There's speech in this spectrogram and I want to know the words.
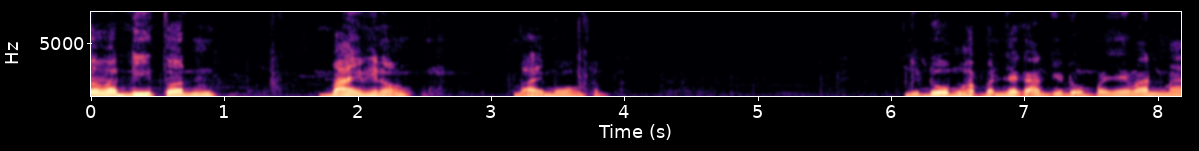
สวัสดีตอนบ่ายพี่น้องบ่ายโมงครับยุดโดมครับบรรยากาศยุดโดมไปยายวันมา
